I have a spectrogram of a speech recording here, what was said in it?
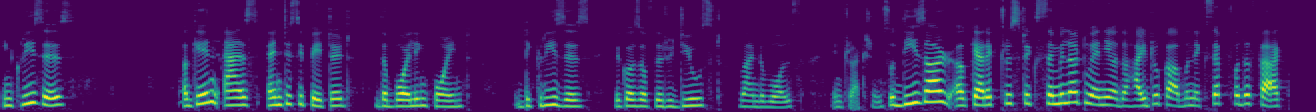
increases again as anticipated the boiling point decreases because of the reduced van der Waals interaction. So, these are uh, characteristics similar to any other hydrocarbon except for the fact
